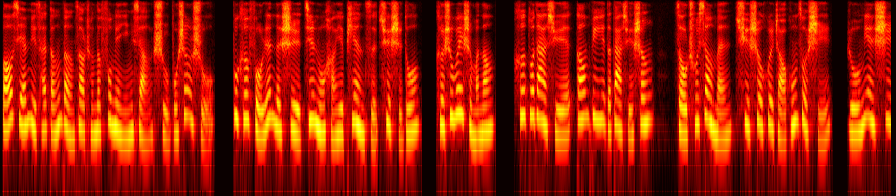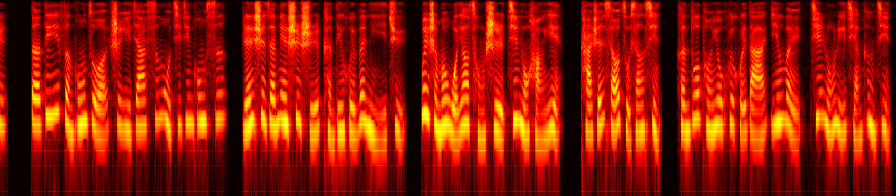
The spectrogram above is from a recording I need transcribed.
保险理财等等造成的负面影响数不胜数。不可否认的是，金融行业骗子确实多，可是为什么呢？喝多大学刚毕业的大学生走出校门去社会找工作时，如面试。的第一份工作是一家私募基金公司，人事在面试时肯定会问你一句：为什么我要从事金融行业？卡神小组相信很多朋友会回答：因为金融离钱更近，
